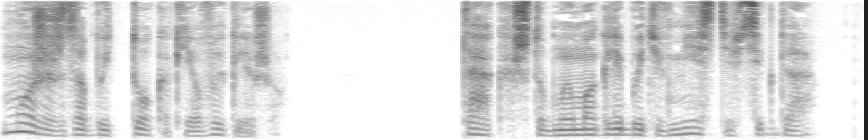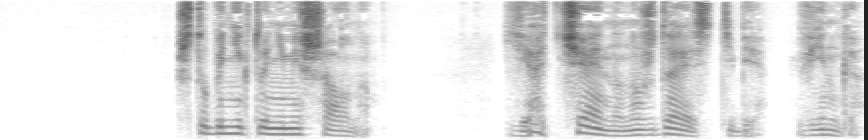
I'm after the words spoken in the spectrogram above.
Можешь забыть то, как я выгляжу. Так, чтобы мы могли быть вместе всегда. Чтобы никто не мешал нам. Я отчаянно нуждаюсь в тебе, Винга».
